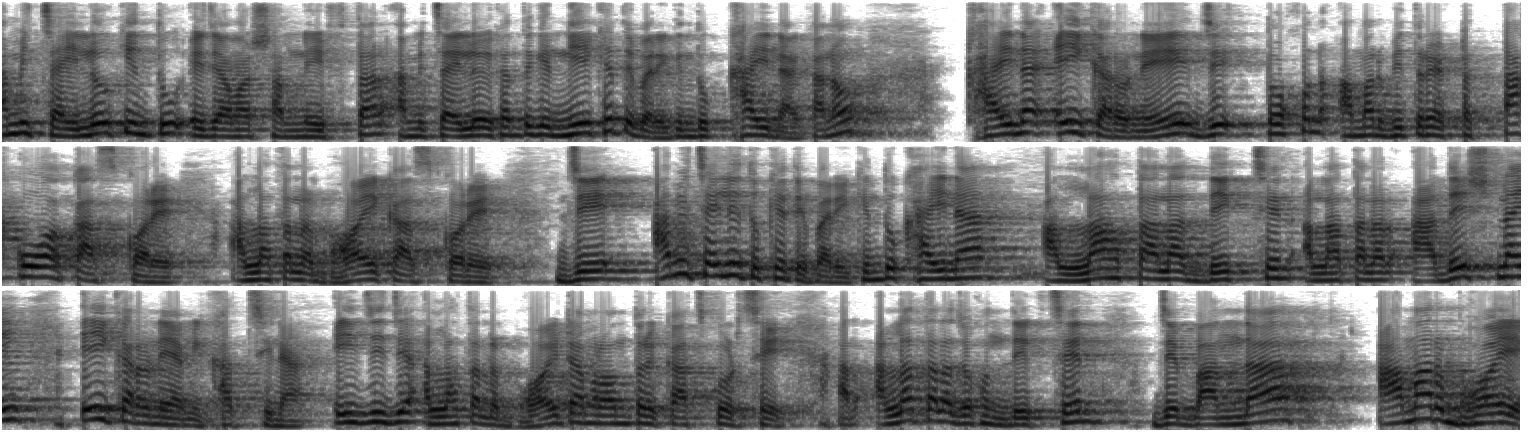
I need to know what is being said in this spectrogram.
আমি চাইলেও কিন্তু এই যে আমার সামনে ইফতার, আমি চাইলেও এখান থেকে নিয়ে খেতে পারি, কিন্তু খাই না। কেন? খাই না এই কারণে যে তখন আমার ভিতরে একটা তাকোয়া কাজ করে, আল্লাহ তালার ভয় কাজ করে, যে আমি চাইলে তো খেতে পারি, কিন্তু খাই না। আল্লাহ তালা দেখছেন, আল্লাহ তালার আদেশ নাই, এই কারণে আমি খাচ্ছি না। এই যে যে আল্লাহ তালার ভয়টা আমার অন্তরে কাজ করছে, আর আল্লাহ তালা যখন দেখছেন যে বান্দা আমার ভয়ে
